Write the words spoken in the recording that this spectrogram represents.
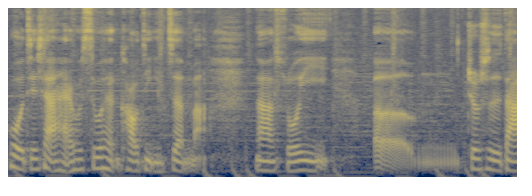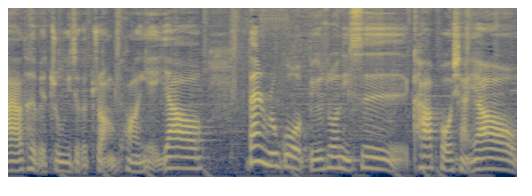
或接下来还会是会很靠近一阵嘛，那所以呃，就是大家要特别注意这个状况，也要。但如果比如说你是 couple 想要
